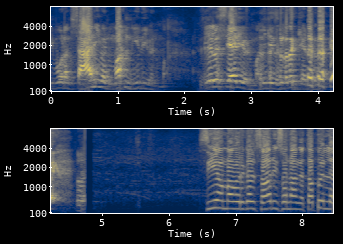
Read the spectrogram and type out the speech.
இப்போ உனக்கு சாரி வேணுமா? நீதி வேணுமா? இல்ல சாரி வேணுமா? நீங்க சொல்றத கேட்டுருங்க. சிஎம் அவர்கள் சாரி சொன்னாங்க தப்பு இல்ல.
